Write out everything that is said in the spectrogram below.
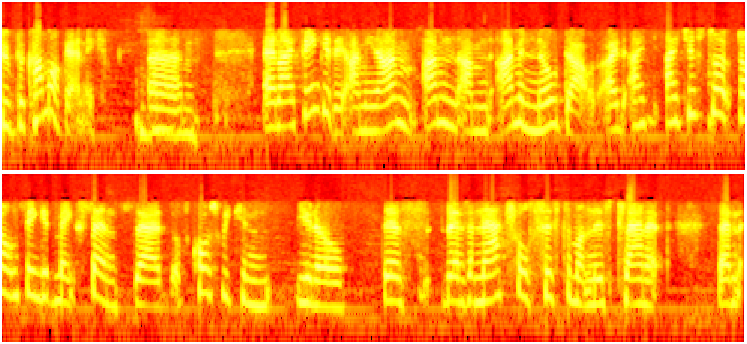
to become organic. Um, and I think it. I mean, I'm I'm I'm I'm in no doubt. I I, I just don't, don't think it makes sense that, of course, we can. You know, there's there's a natural system on this planet. Then,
